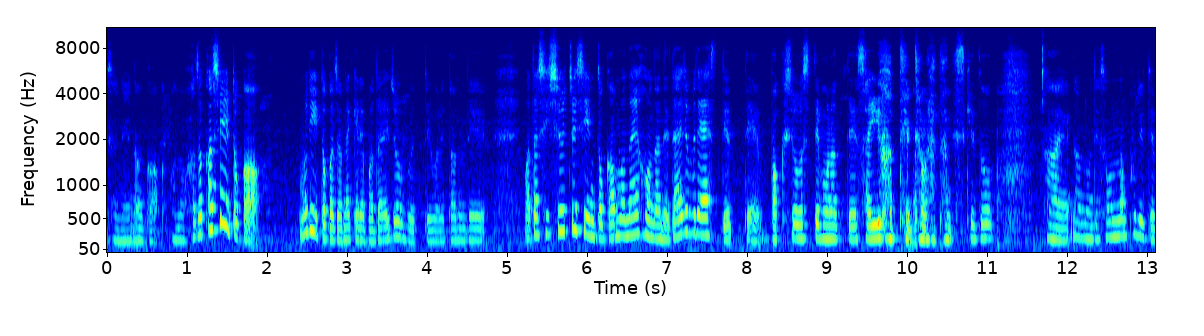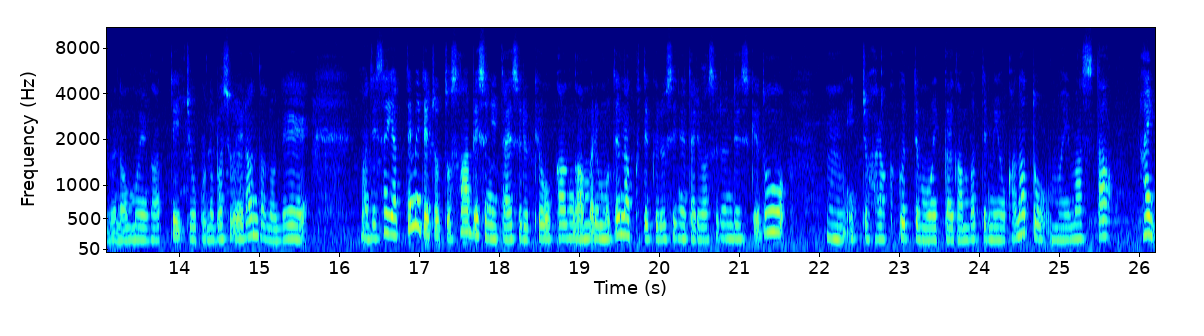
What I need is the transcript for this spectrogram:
すねなんかあの恥ずかしいとか無理とかじゃなければ大丈夫って言われたんで私羞恥心とかあんまない方なんで大丈夫ですって言って爆笑してもらって採用って言ってもらったんですけどはい。なのでそんなポジティブな思いがあって一応この場所を選んだのでまあ、実際やってみてちょっとサービスに対する共感があんまり持てなくて苦しんでたりはするんですけど、うん、一丁腹くくってもう一回頑張ってみようかなと思いました。はい。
